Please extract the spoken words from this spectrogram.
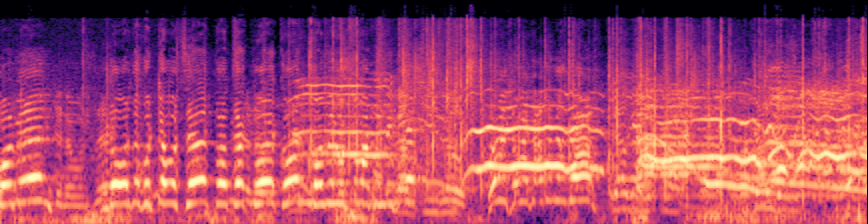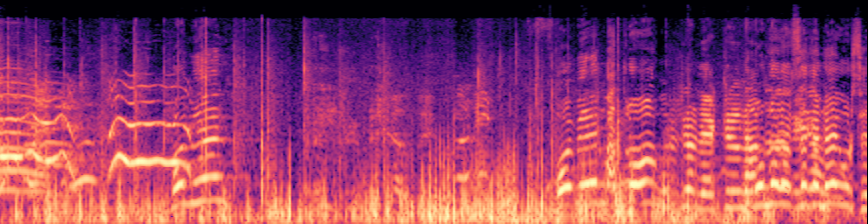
মমিন কিন্তু অর্ধ ঘুরতে পড়ছে তো দেখব এখন মমিন উঠতে। মমিন মমিন মাত্র পনেরো সেকেন্ডে উঠছে।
